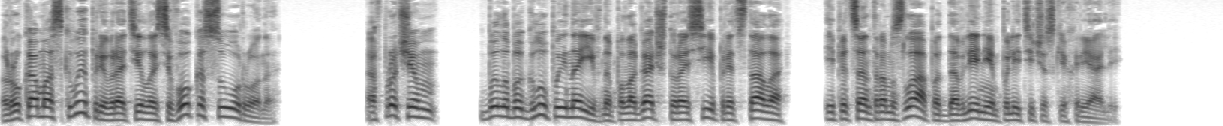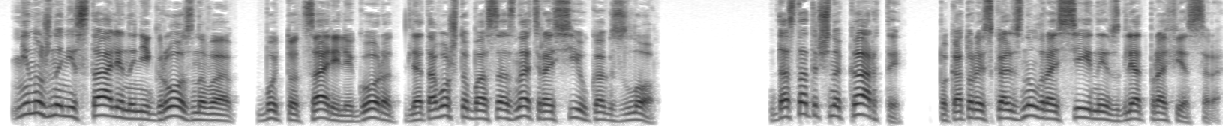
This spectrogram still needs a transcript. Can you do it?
Рука Москвы превратилась в око Саурона. А, впрочем, было бы глупо и наивно полагать, что Россия предстала эпицентром зла под давлением политических реалий. Не нужно ни Сталина, ни Грозного, будь то царь или город, для того, чтобы осознать Россию как зло. Достаточно карты, по которой скользнул рассеянный взгляд профессора.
